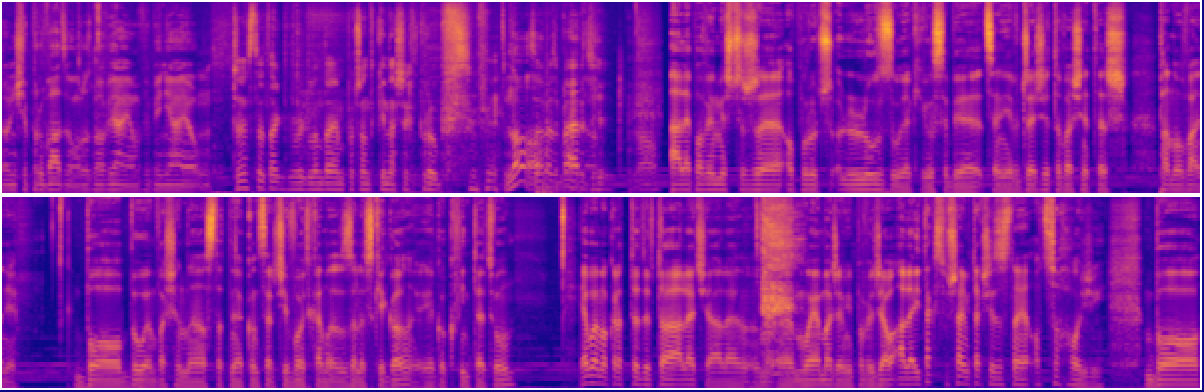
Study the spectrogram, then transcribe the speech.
Oni się prowadzą, rozmawiają, wymieniają. Często tak wyglądają początki naszych prób. No, Coraz bardziej. Ale powiem jeszcze, że oprócz luzu, jakiego sobie cenię w jazzie, to właśnie też panowanie. Bo byłem właśnie na ostatnim koncercie Wojtka Zalewskiego, jego kwintetu. Ja byłem akurat wtedy w toalecie, ale e, moja Madzia mi powiedziała, ale i tak słyszałem i tak się zastanawiam, o co chodzi. Bo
